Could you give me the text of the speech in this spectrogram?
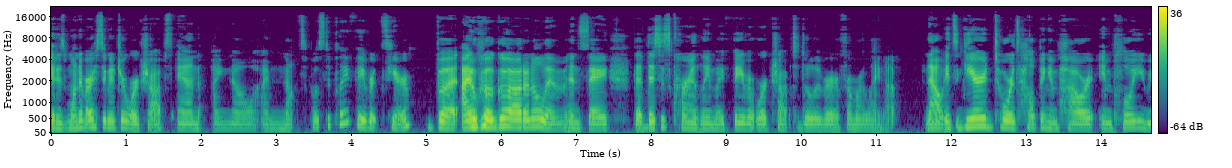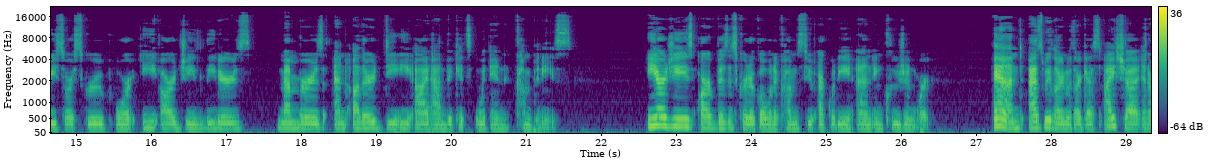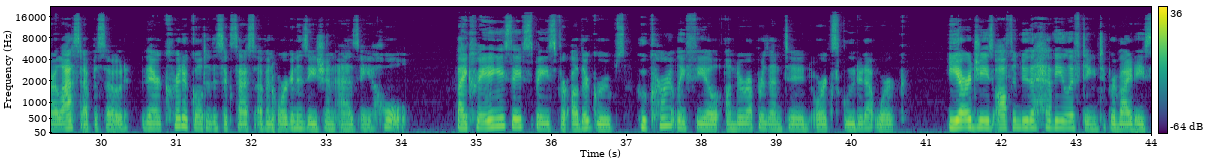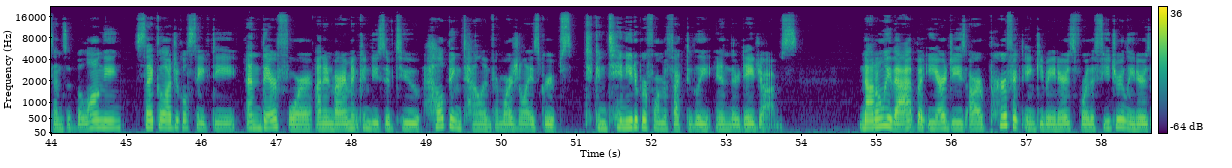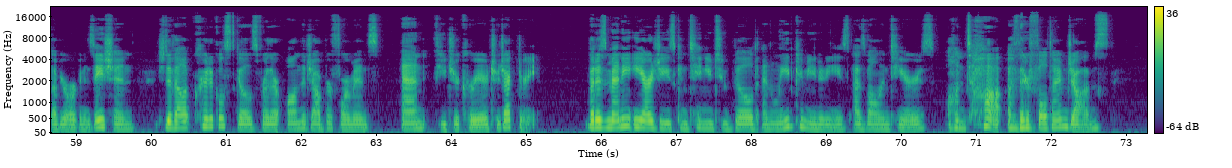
It is one of our signature workshops, and I know I'm not supposed to play favorites here, but I will go out on a limb and say that this is currently my favorite workshop to deliver from our lineup. Now, it's geared towards helping empower employee resource group or ERG leaders, members, and other DEI advocates within companies. ERGs are business critical when it comes to equity and inclusion work. And as we learned with our guest Aisha in our last episode, they're critical to the success of an organization as a whole. By creating a safe space for other groups who currently feel underrepresented or excluded at work, ERGs often do the heavy lifting to provide a sense of belonging, psychological safety, and therefore an environment conducive to helping talent from marginalized groups to continue to perform effectively in their day jobs. Not only that, but ERGs are perfect incubators for the future leaders of your organization to develop critical skills for their on the job performance and future career trajectory. But as many ERGs continue to build and lead communities as volunteers on top of their full time jobs,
